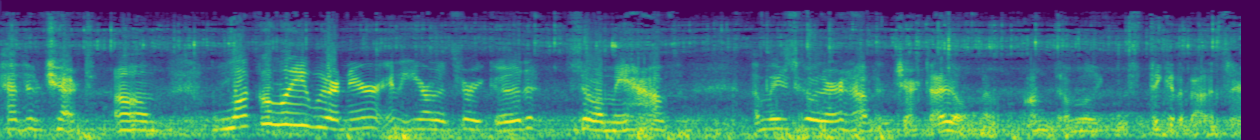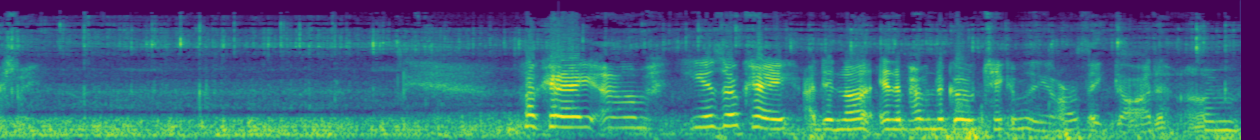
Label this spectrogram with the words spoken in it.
have him checked. Um, luckily, we are near an ER that's very good, so I may have, I may just go there and have him checked. I don't know. I'm, I'm really thinking about it, seriously. Okay, um, he is okay. I did not end up having to go take him to the ER, thank God. Um,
